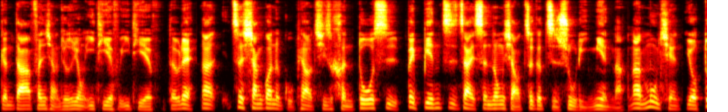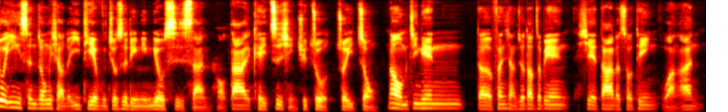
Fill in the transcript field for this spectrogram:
跟大家分享就是用 ETF，ETF 对不对？那这相关的股票其实很多是被编制在深中小这个指数里面呐。那目前有对应深中小的 ETF 就是零零六四三，哦，大家可以自行去做追踪。那我们今天的分享就到这边，谢谢大家的收听，晚安。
